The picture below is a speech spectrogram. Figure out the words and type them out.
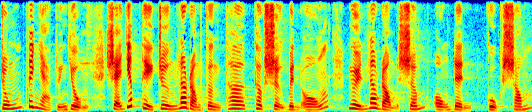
trúng với nhà tuyển dụng sẽ giúp thị trường lao động Cần Thơ thật sự bình ổn, người lao động sớm ổn định cuộc sống.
